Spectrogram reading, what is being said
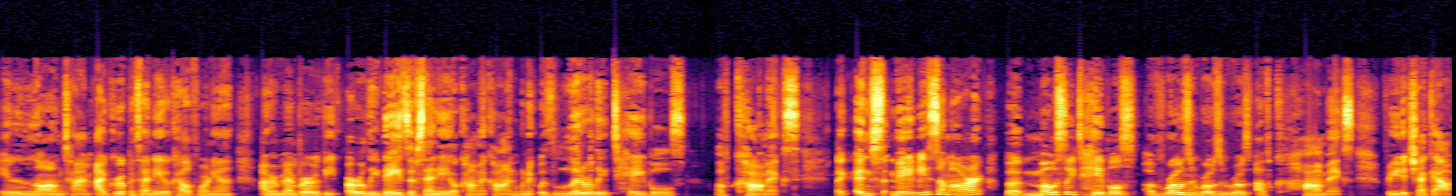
a long time. I grew up in San Diego, California. I remember the early days of San Diego Comic Con when it was literally tables of comics. Like, and maybe some art, but mostly tables of rows and rows and rows of comics for you to check out.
